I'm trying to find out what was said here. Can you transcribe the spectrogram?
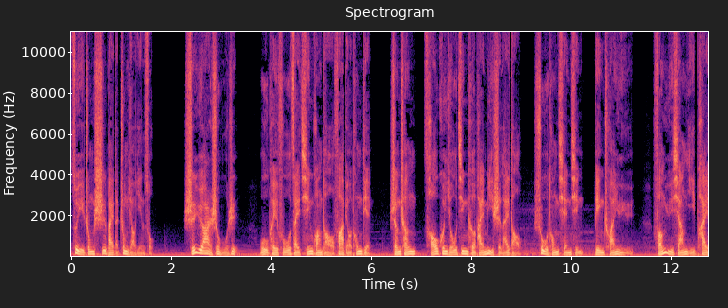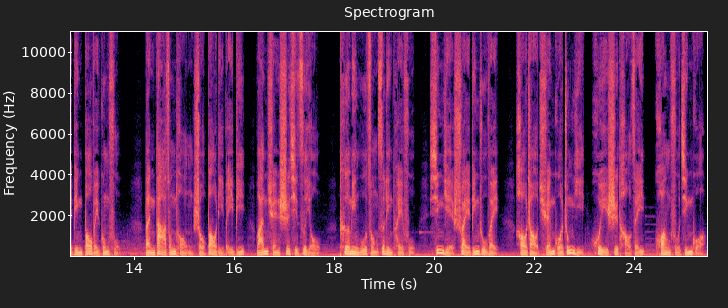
最终失败的重要因素。十月二十五日，吴佩孚在秦皇岛发表通电，声称曹锟由京特派密使来岛，数同前情，并传谕语：冯玉祥已派兵包围公府，本大总统受暴力围逼，完全失其自由，特命吴总司令佩孚星野率兵入卫，号召全国忠义会师讨贼，匡扶金国。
